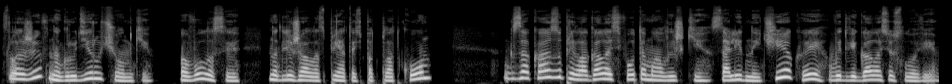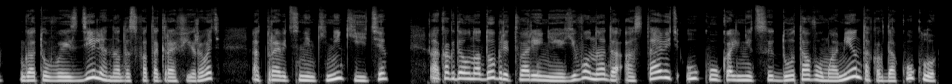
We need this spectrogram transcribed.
сложив на груди ручонки. Волосы надлежало спрятать под платком. К заказу прилагалось фото малышки, солидный чек и выдвигалось условие. Готовое изделие надо сфотографировать, отправить снимки Никите, а когда он одобрит творение, его надо оставить у кукольницы до того момента, когда куклу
